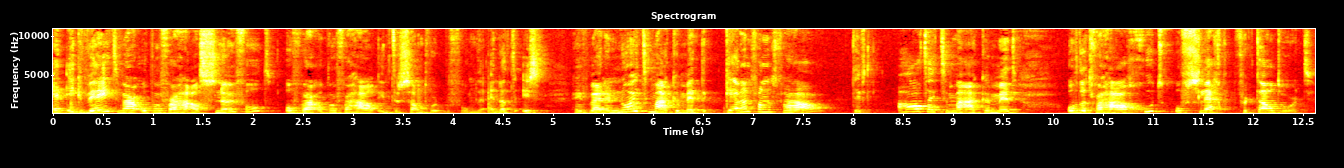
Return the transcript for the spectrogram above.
En ik weet waarop een verhaal sneuvelt of waarop een verhaal interessant wordt bevonden. En dat is, heeft bijna nooit te maken met de kern van het verhaal. Het heeft altijd te maken met of dat verhaal goed of slecht verteld wordt.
